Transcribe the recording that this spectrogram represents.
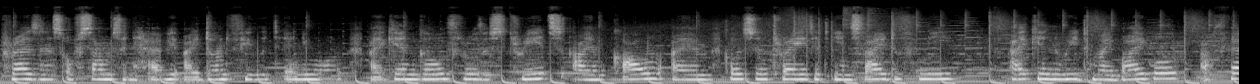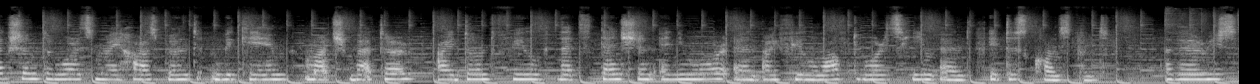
presence of something heavy, I don't feel it anymore. I can go through the streets, I am calm, I am concentrated inside of me. I can read my Bible. Affection towards my husband became much better. I don't feel that tension anymore and I feel love towards him and it is constant. There is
